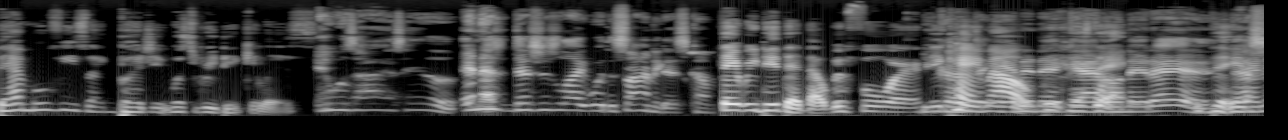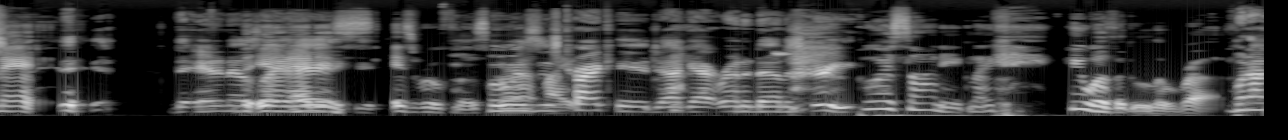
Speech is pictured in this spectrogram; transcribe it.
that movie's like budget was ridiculous. it was high as hell. And that's that's just like with the Sonic that's coming. They redid that though before Because it came the out internet because got that, on that ass. the That's- internet the internet the like, internet hey, is is ruthless. who bruh. is this Like, crackhead y'all got running down the street? Poor Sonic, like he was a little rough. But I,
